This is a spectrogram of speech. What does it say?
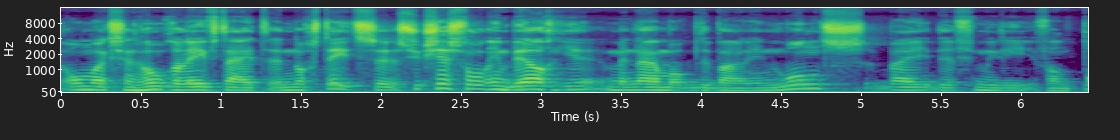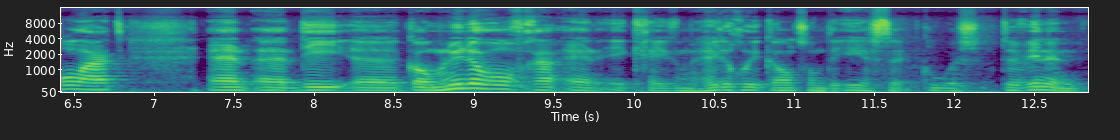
ondanks zijn hoge leeftijd nog steeds succesvol in België. Met name op de baan in Mons bij de familie van Pollard. En uh, die uh, komen nu naar Wolfga en ik geef hem een hele goede kans om de eerste koers te winnen.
